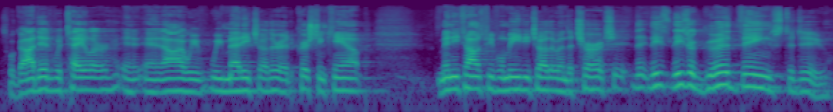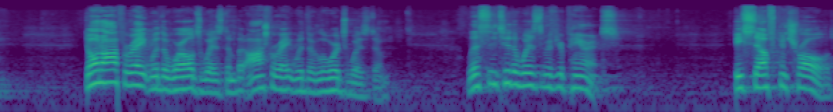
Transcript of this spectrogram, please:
That's what God did with Taylor and, and I. We, we met each other at a Christian camp. Many times people meet each other in the church. These, these are good things to do. Don't operate with the world's wisdom, but operate with the Lord's wisdom. Listen to the wisdom of your parents. Be self controlled.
